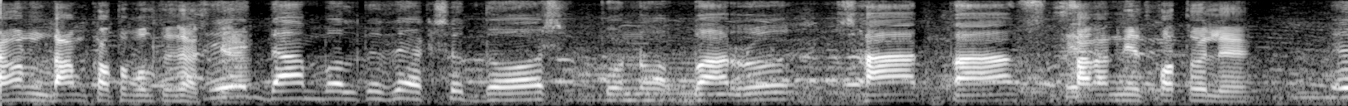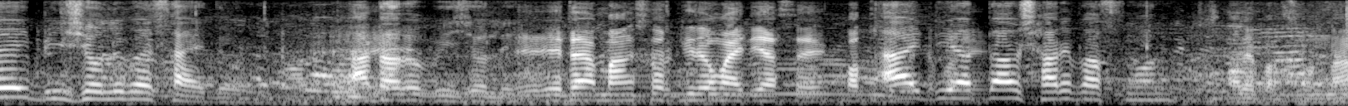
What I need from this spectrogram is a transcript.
এখন দাম কত বলতে চাচ্ছি এর দাম বলতেছে একশো দশ কোনো বারো সাত পাঁচ সারা নিয়ে কত হলে এই বিশ হলে বা চাই দেবো। আঠারো বিশ হলে। এটা মাংসর কিরম আইডিয়া আছে? কত আইডিয়া তাও সাড়ে পাঁচ মন। সাড়ে পাঁচ মণ না?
